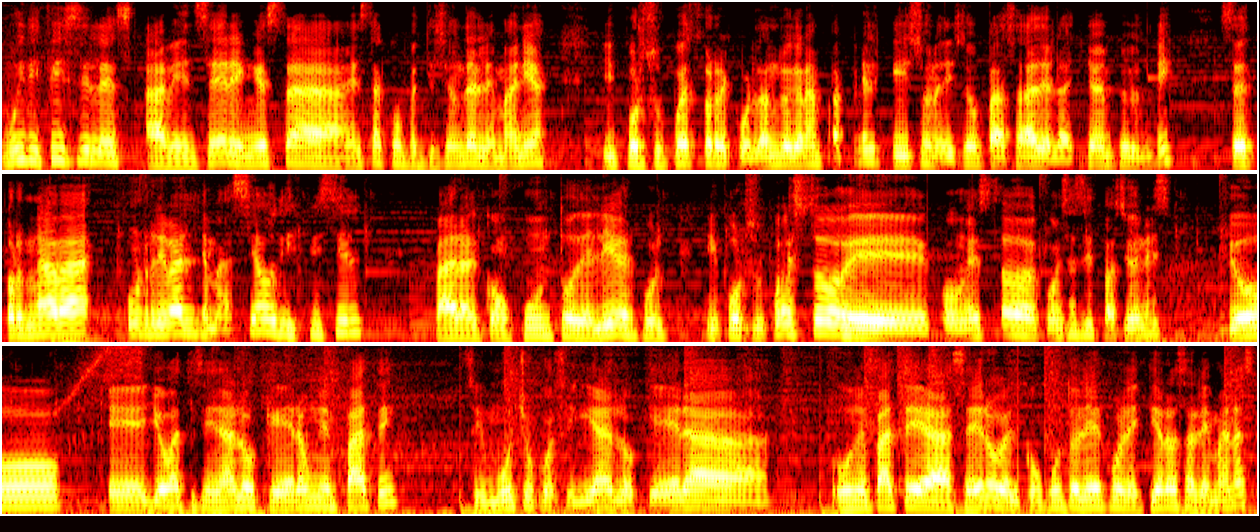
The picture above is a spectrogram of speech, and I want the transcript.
muy difíciles a vencer en esta, esta competición de Alemania y por supuesto recordando el gran papel que hizo en la edición pasada de la Champions League, se tornaba un rival demasiado difícil para el conjunto de Liverpool. Y por supuesto, eh, con, esto, con estas situaciones, yo, eh, yo vaticiné lo que era un empate, sin mucho conseguía lo que era un empate a cero el conjunto de Liverpool en tierras alemanas,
